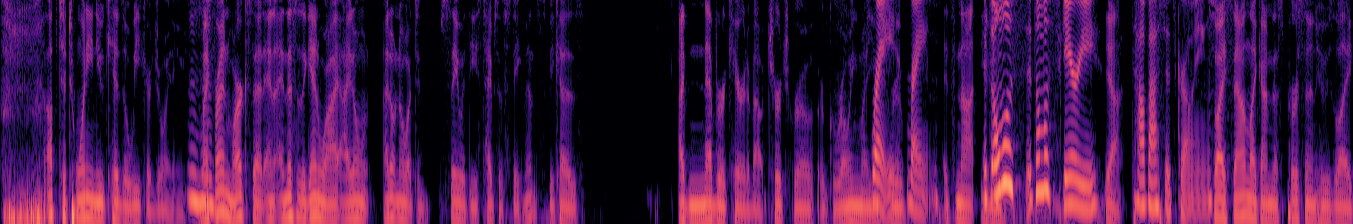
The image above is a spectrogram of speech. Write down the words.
up to 20 new kids a week are joining. My Mhm. friend Mark said, and, and this is again why I don't I don't know what to say with these types of statements because I've never cared about church growth or growing my youth Right. group. Right. It's not. It's almost it's almost scary yeah. how fast it's growing. So I sound like I'm this person who's like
